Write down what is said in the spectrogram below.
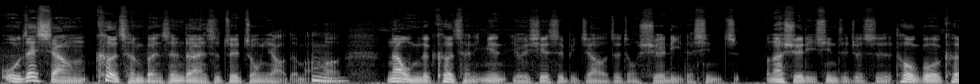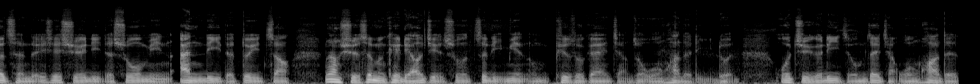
我在想，课程本身当然是最重要的嘛。哈，那我们的课程里面有一些是比较这种学理的性质。那学理性质就是透过课程的一些学理的说明、案例的对照，让学生们可以了解说这里面，我们譬如说刚才讲这种文化的理论。我举个例子，我们在讲文化的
